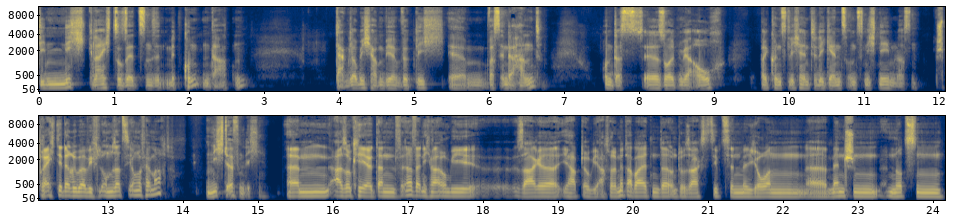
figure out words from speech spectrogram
die nicht gleichzusetzen sind mit Kundendaten, da glaube ich, haben wir wirklich ähm, was in der Hand. Und das äh, sollten wir auch bei künstlicher Intelligenz uns nicht nehmen lassen. Sprecht ihr darüber, wie viel Umsatz ihr ungefähr macht? Nicht öffentlich. Ähm, also okay, dann, ne, wenn ich mal irgendwie äh, sage, ihr habt irgendwie 800 Mitarbeitende und du sagst, 17 Millionen äh, Menschen nutzen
